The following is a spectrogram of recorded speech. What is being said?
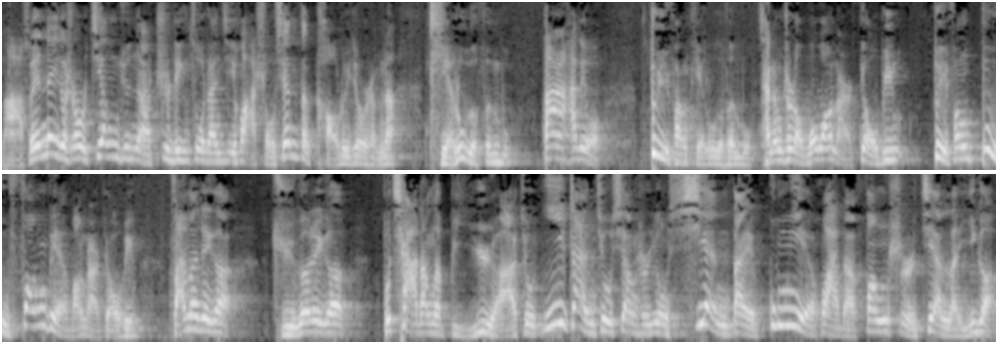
啊，所以那个时候将军啊制定作战计划，首先的考虑就是什么呢？铁路的分布，当然还得有对方铁路的分布，才能知道我往哪儿调兵，对方不方便往哪儿调兵。咱们这个举个这个不恰当的比喻啊，就一战就像是用现代工业化的方式建了一个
